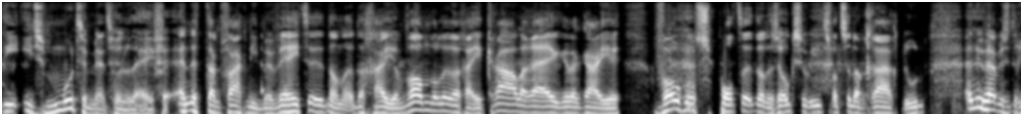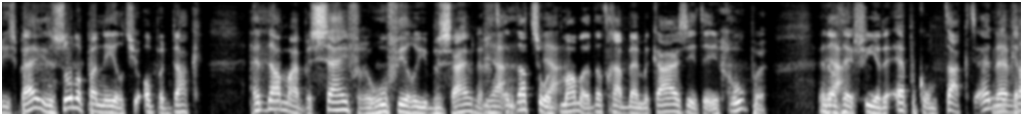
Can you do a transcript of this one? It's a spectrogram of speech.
die iets moeten met hun leven en het dan vaak niet meer weten. Dan, dan ga je wandelen, dan ga je kralen rijden, dan ga je vogels spotten. Dat is ook zoiets wat ze dan graag doen. En nu hebben ze er iets bij, een zonnepaneeltje op het dak. En dan maar becijferen hoeveel je bezuinigt. Ja, En dat soort ja. mannen, dat gaat bij elkaar zitten in groepen. En dat Ja. heeft via de app contact. En Dan ik hebben ze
